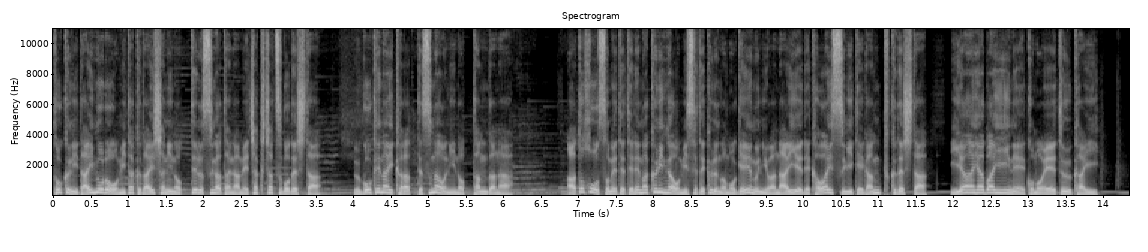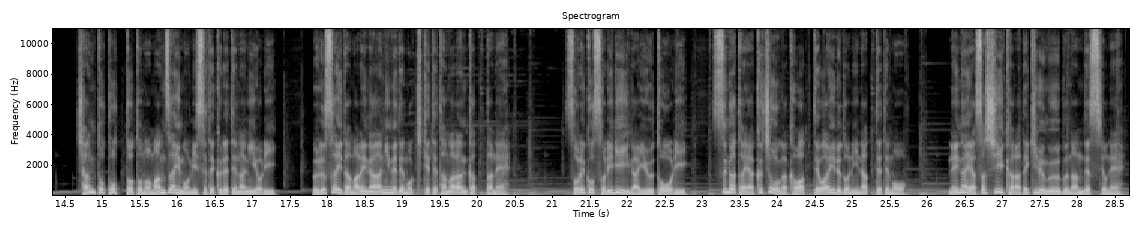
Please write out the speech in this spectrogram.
特に大五郎を見たく台車に乗ってる姿がめちゃくちゃツボでした。動けないからって素直に乗ったんだな。後方染めて照れまくり画を見せてくるのもゲームにはない絵で可愛すぎて眼福でした。いやーやばいねこの A2 回。ちゃんとポットとの漫才も見せてくれて何より、うるさい黙れがアニメでも聞けてたまらんかったね。それこそリリーが言う通り、姿や口調が変わってワイルドになってても、根が優しいからできるムーブなんですよね。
